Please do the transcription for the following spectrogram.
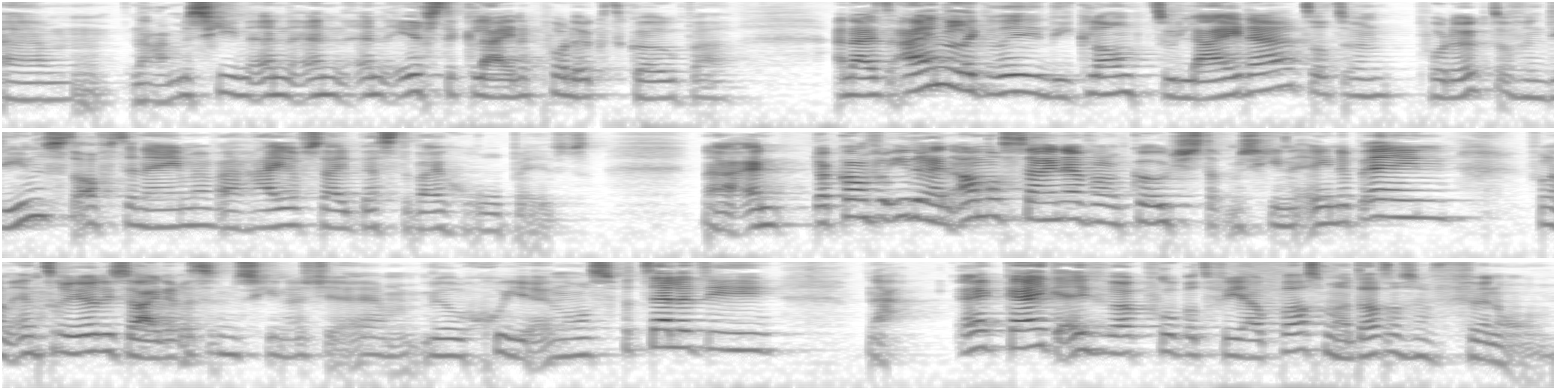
Um, nou, misschien een, een, een eerste kleine product kopen. En uiteindelijk wil je die klant toe leiden tot een product of een dienst af te nemen waar hij of zij het beste bij geholpen is. Nou, en dat kan voor iedereen anders zijn. Hè. Voor een coach is dat misschien één op één. Voor een interieurdesigner is het misschien als je um, wil groeien in hospitality. Nou, kijk even welk voorbeeld voor jou past, maar dat is een funnel.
